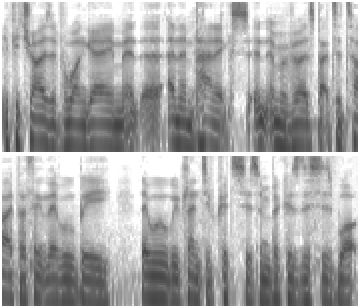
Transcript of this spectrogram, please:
if he tries it for one game and, uh, and then panics and, and, reverts back to type, I think there will be there will be plenty of criticism because this is what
